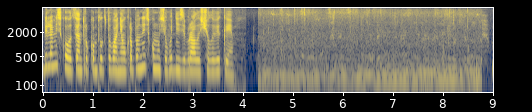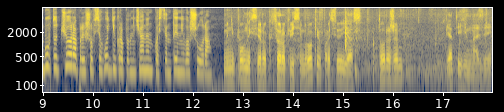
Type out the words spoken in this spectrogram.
Біля міського центру комплектування у Кропивницькому сьогодні зібрались чоловіки. Був тут вчора, прийшов сьогодні кропивничанин Костянтин Івашура. Мені повних 48 років, працюю я сторожем п'ятій гімназії.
